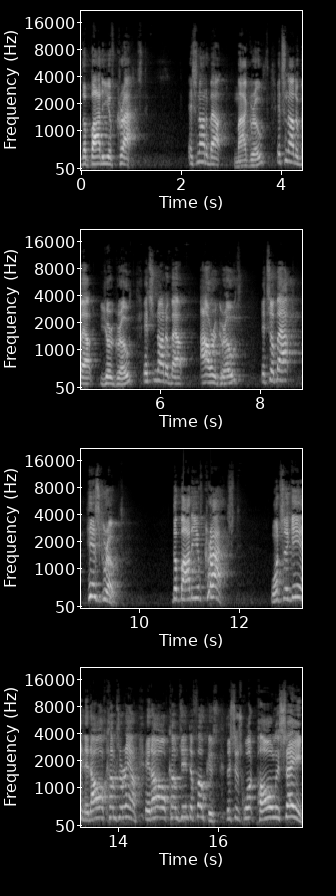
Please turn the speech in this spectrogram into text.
the body of Christ. It's not about my growth. It's not about your growth. It's not about our growth. It's about His growth. The body of Christ. Once again, it all comes around. It all comes into focus. This is what Paul is saying.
